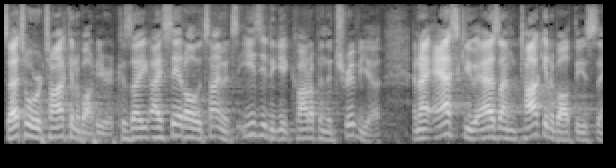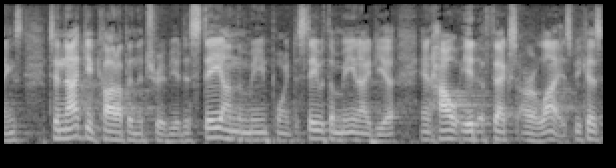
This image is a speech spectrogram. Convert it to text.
So that's what we're talking about here, because I, I, say it all the time. It's easy to get caught up in the trivia. And I ask you, as I'm talking about these things, to not get caught up in the trivia, to stay on the main point, to stay with the main idea and how it affects our lives. Because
